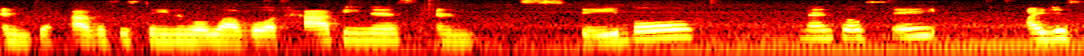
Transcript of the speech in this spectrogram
and to have a sustainable level of happiness and stable mental state, I just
